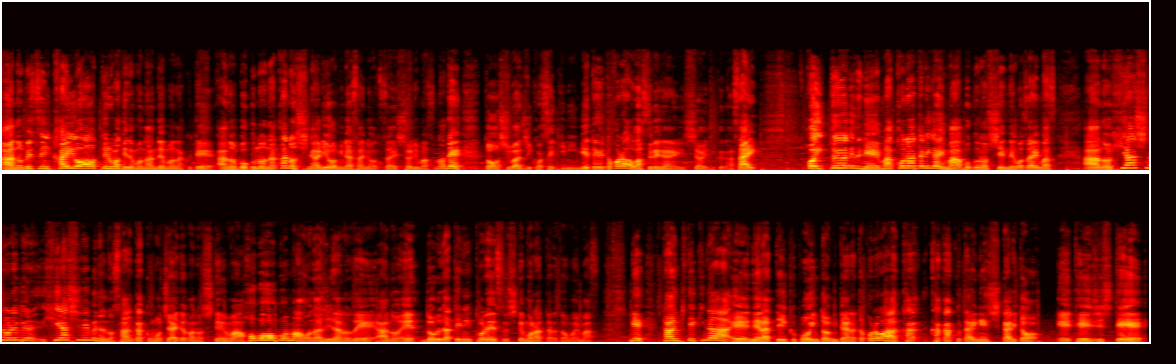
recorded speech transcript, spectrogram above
あの、別に買いを煽ってるわけでも何でもなくて、あの、僕の中のシナリオを皆さんにお伝えしておりますので、投資は自己責任でというところは忘れないようにしておいてください。はい。というわけでね、まあ、このあたりが今僕の視点でございます。あの、冷やしのレベル、冷やしレベルの三角持ち合いとかの視点は、ほぼほぼまあ同じなので、あの、え、ドル建てにトレースしてもらったらと思います。で、短期的な、えー、狙っていくポイントみたいなところは、価格帯ね、しっかりと、えー、提示して、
